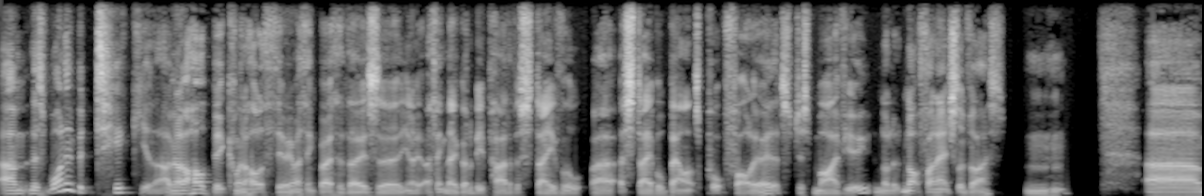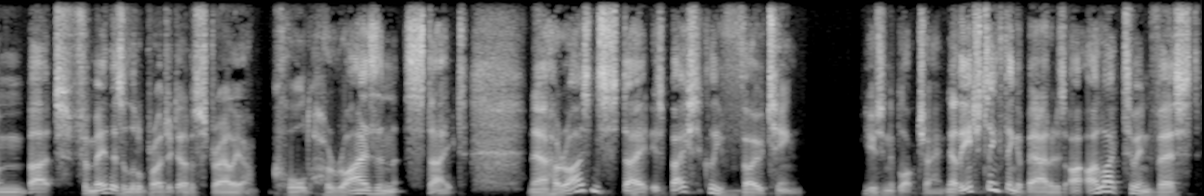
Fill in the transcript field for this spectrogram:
Um, there's one in particular. I mean, I hold Bitcoin, I hold Ethereum. I think both of those, are, you know, I think they've got to be part of a stable, uh, a stable, balanced portfolio. That's just my view, not not financial advice. hmm Um, but for me, there's a little project out of Australia called Horizon State. Now, Horizon State is basically voting using the blockchain. Now, the interesting thing about it is I, I like to invest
